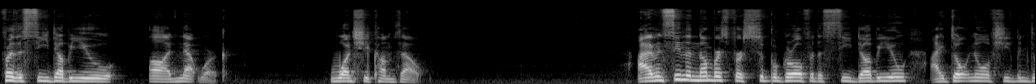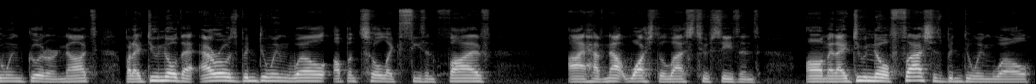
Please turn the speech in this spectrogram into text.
for the CW uh, network once she comes out. I haven't seen the numbers for Supergirl for the CW. I don't know if she's been doing good or not, but I do know that Arrow's been doing well up until like season 5. I have not watched the last two seasons. Um, and I do know Flash has been doing well.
